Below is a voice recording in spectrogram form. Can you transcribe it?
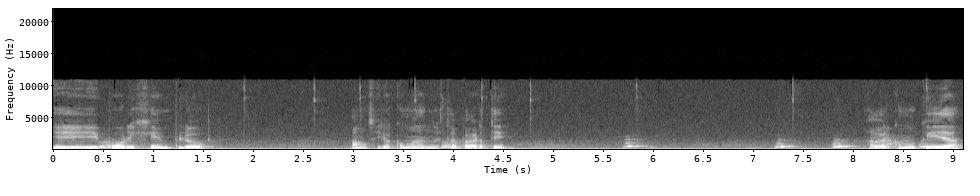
Eh, por ejemplo vamos a ir acomodando esta parte a ver cómo queda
